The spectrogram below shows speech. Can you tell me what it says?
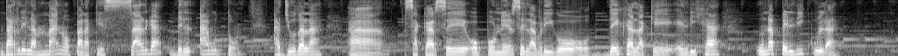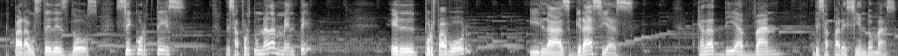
darle la mano para que salga del auto. Ayúdala a sacarse o ponerse el abrigo o déjala que elija una película para ustedes dos. Sé cortés. Desafortunadamente, el por favor y las gracias cada día van desapareciendo más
